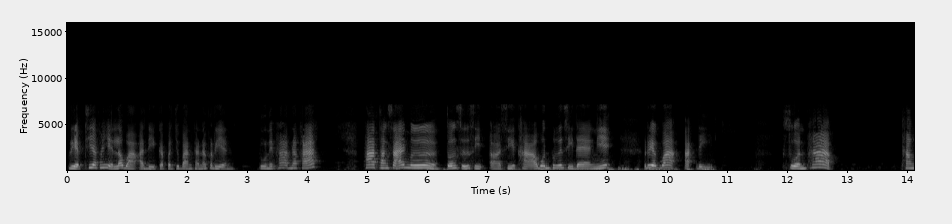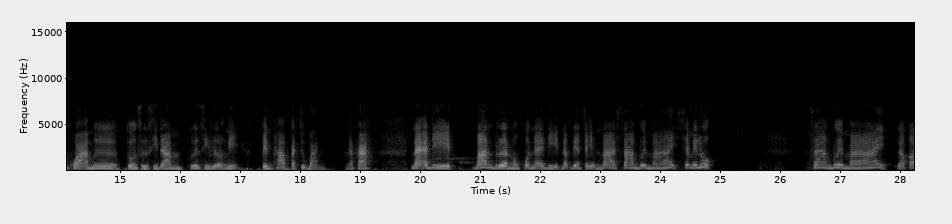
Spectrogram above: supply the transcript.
เปรียบเทียบให้เห็นระหว่างอดีตกับปัจจุบันค่ะนักเรียน ดูในภาพนะคะ ภาพทางซ้ายมือ ตัวหนังสือสีสีขาวบนพื้นสีแดงนี้ เรียกว่าอดีต ส่วนภาพ ทางขวามือตัวหนังสือสีดำพื้นสีเหลืองนี้เป็นภาพปัจจุบันนะคะ ในอดีตบ้านเรือนของคนในอดีต นักเรียนจะเห็นว่าสร้างด้วยไม้ใช่ไหมลูก สร้างด้วยไม้ แล้วก็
